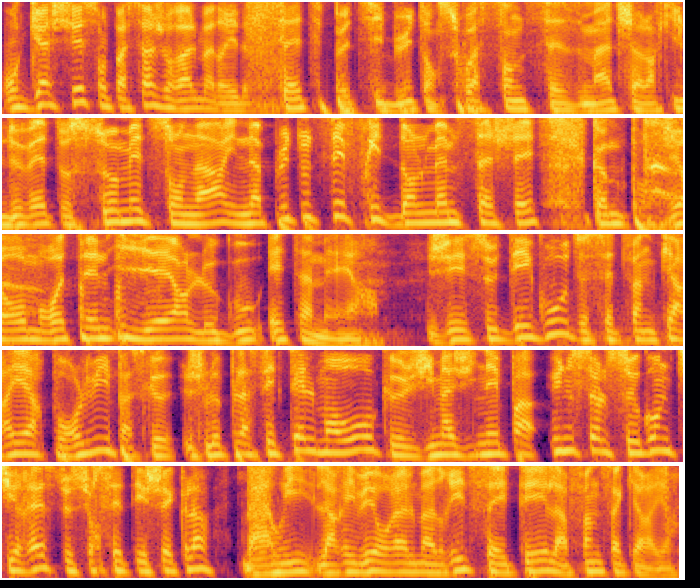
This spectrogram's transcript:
ont gâché son passage au Real Madrid. 7 petits buts en 76 matchs, alors qu'il devait être au sommet de son art. Il n'a plus toutes ses frites dans le même sachet. Comme pour Jérôme Roten hier, le goût est amer. j'ai ce dégoût de cette fin de carrière pour lui parce que je le plaçais tellement haut que j'imaginais pas une seule seconde qu'il reste sur cet échec-là. Bah oui, l'arrivée au Real Madrid, ça a été la fin de sa carrière.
